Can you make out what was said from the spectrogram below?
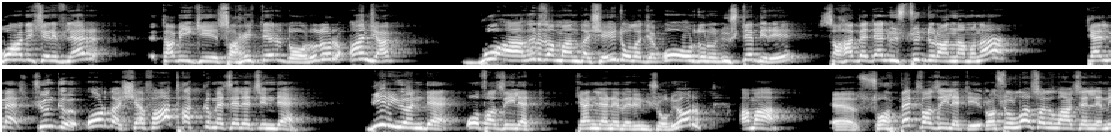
Bu hadis-i şerifler e, tabii ki sahihtir, doğrudur. Ancak bu ahir zamanda şehit olacak o ordunun üçte biri sahabeden üstündür anlamına gelmez. Çünkü orada şefaat hakkı meselesinde bir yönde o fazilet kendilerine verilmiş oluyor. Ama e, sohbet fazileti Resulullah sallallahu aleyhi ve sellem'i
